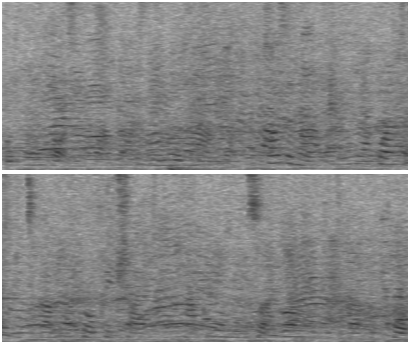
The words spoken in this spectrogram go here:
ความอนก่องต่างๆในโลกนี้ข้อเสนอควรจัดกิจกรรมให้ครบทุกชั้นนักเรียนมีส่วนร่วมในกิจกรรมทุกคน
